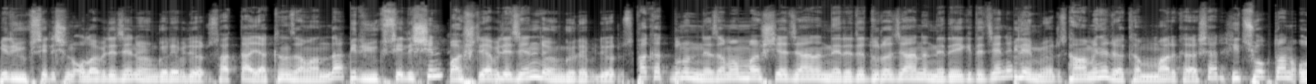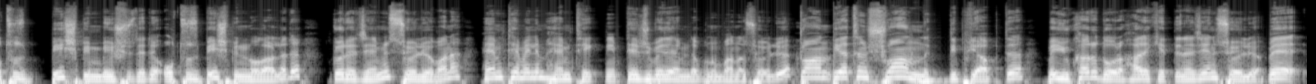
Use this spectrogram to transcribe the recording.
bir yükselişin olabileceğini öngörebiliyoruz. Hatta yakın zamanda bir yükselişin başlayabileceğini de öngörebiliyoruz. Fakat bunun ne zaman başlayacağını, nerede duracağını, nereye gideceğini bilemiyoruz. Tahmini rakamım arkadaşlar hiç yoktan 35.500'leri 35.000 dolarları göreceğimiz söylüyor bana. Hem temelim hem tekniğim. Tecrübelerim de bunu bana söylüyor. Şu an fiyatın şu anlık dip yaptı ve yukarı doğru hareketleneceğini söylüyor. Ve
